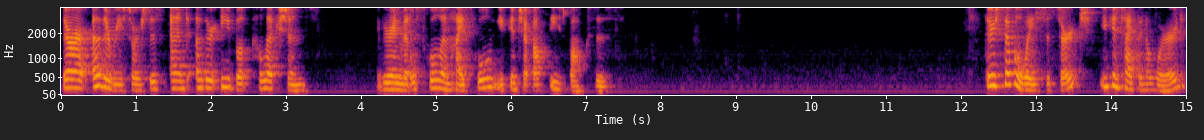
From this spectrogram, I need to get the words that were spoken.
There are other resources and other ebook collections. If you're in middle school and high school, you can check off these boxes. There are several ways to search. You can type in a word.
